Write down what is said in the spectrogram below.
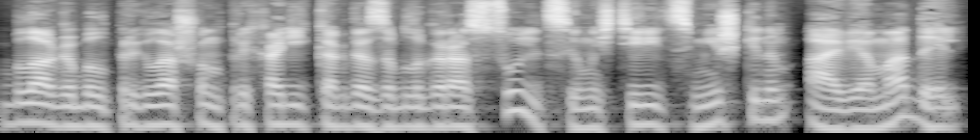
благо был приглашен приходить, когда заблагорассудится, и мастерить с Мишкиным авиамодель.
